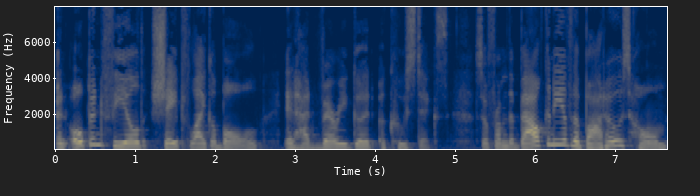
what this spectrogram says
an open field shaped like a bowl. It had very good acoustics. So, from the balcony of the Botto's home,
